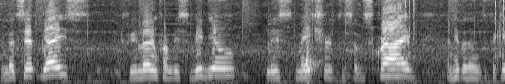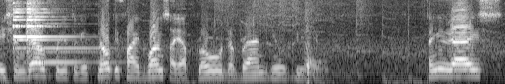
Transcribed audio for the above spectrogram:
And that's it guys. If you learn from this video, please make sure to subscribe and hit the notification bell for you to get notified once I upload a brand new video. Thank you guys.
